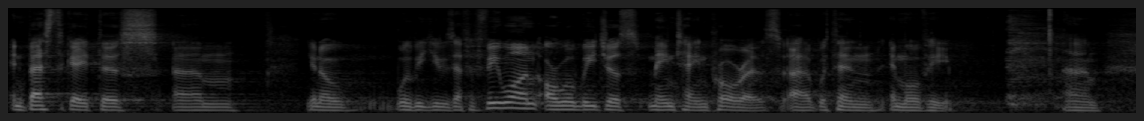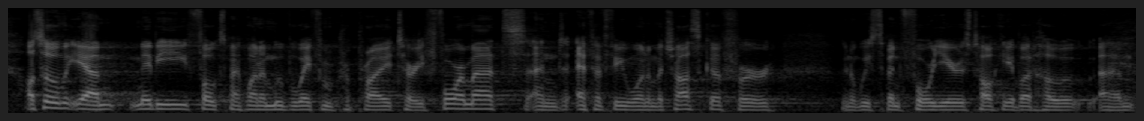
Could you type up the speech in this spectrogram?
investigate this. Um, you know, will we use FFV1 or will we just maintain ProRes uh, within MOV? Um, also, yeah, maybe folks might want to move away from proprietary formats and FFV1 and Matroska for, you know, we spent four years talking about how um,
